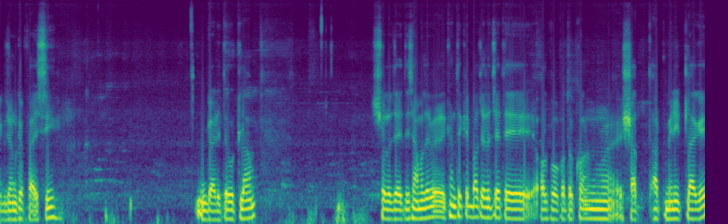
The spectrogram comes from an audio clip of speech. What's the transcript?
একজনকে পাইছি। গাড়িতে উঠলাম। চলে যাইতেছে। আমাদের এখান থেকে বাজারে যাইতে অল্প কতক্ষণ? সাত, আট মিনিট লাগে।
